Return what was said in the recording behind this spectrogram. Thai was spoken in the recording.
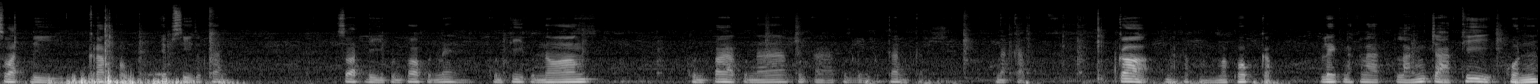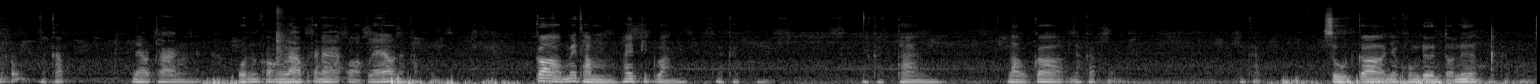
สวัสดีครับผม FC ทุกท่าน สวัสดีคุณพ่อคุณแม่ คุณพี่คุณน้อง คุณป้าคุณน้าคุณอาคุณลุงทุกท่านครับนะครับ ก็นะครับผมมาพบกับเลขนักราชหลังจากที่ผลนะครับ แนวทางผลของเราวพัฒนาออกแล้วนะครับผมก็ไม่ทำให้ผิดหวังนะครับนะครับ ทางเราก็นะครับผมนะครับ สูตรก็ยังคงเดินต่อเนื่อง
